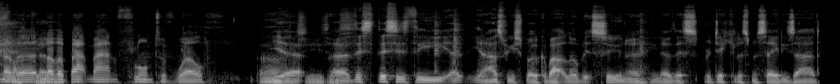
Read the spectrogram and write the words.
another another Batman flaunt of wealth. oh, yeah, Jesus. Uh, this this is the uh, you know as we spoke about a little bit sooner. You know this ridiculous Mercedes ad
